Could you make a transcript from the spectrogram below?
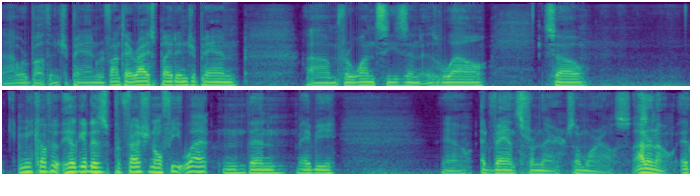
uh, were both in Japan. Rayvonte Rice played in Japan um, for one season as well. So I mean, he'll get his professional feet wet, and then maybe you know advance from there somewhere else. I don't know. It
